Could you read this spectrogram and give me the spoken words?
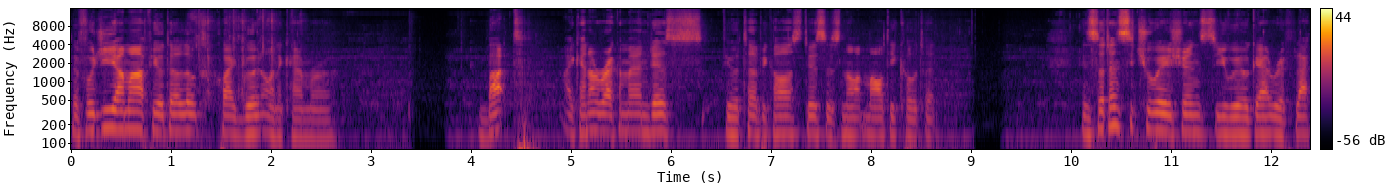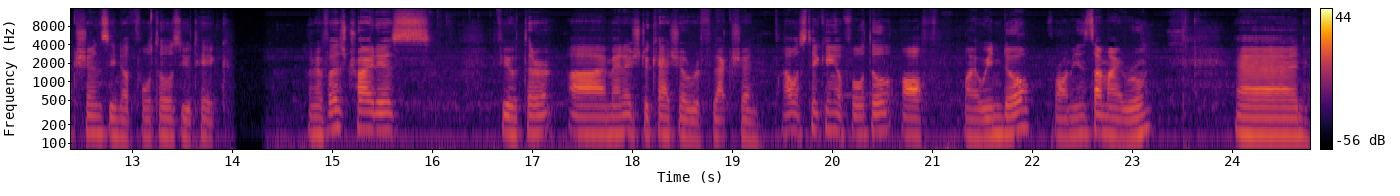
The Fujiyama filter looks quite good on the camera. But I cannot recommend this filter because this is not multi-coated. In certain situations, you will get reflections in the photos you take. When I first tried this filter, I managed to catch a reflection. I was taking a photo of my window from inside my room and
